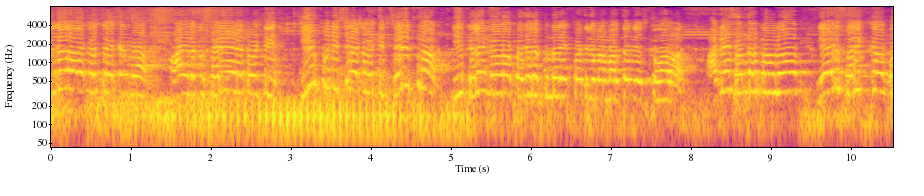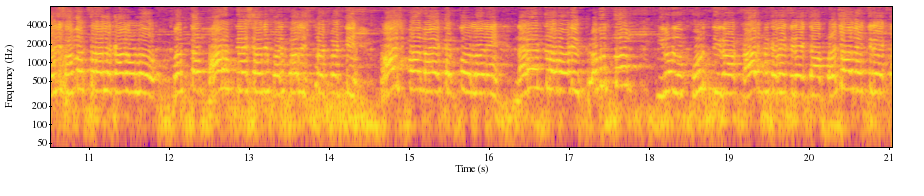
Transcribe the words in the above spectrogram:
విధానాలకు వ్యతిరేకంగా ఆయనకు సరైనటువంటి తీర్పునిచ్చినటువంటి చరిత్ర ఈ తెలంగాణ ప్రజలకు ఉందనేటువంటిది మనం అర్థం చేసుకోవాలా? అదే సందర్భంలో ఏడు సరిగ్గా పది సంవత్సరాల కాలంలో మొత్తం భారతదేశాన్ని పరిపాలిస్తున్నటువంటి భాజపా నాయకత్వంలోని నరేంద్ర ఈరోజు పూర్తిగా కార్మిక వ్యతిరేక ప్రజా వ్యతిరేక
